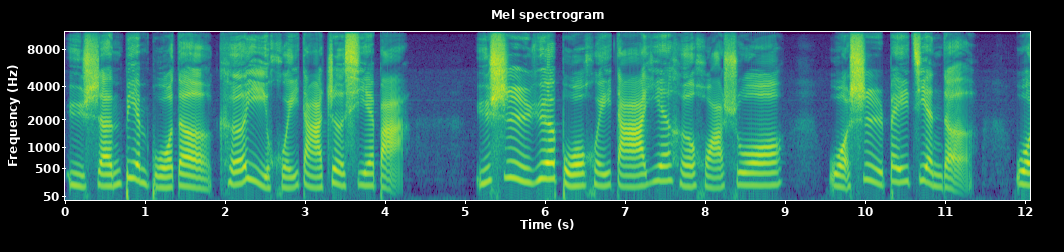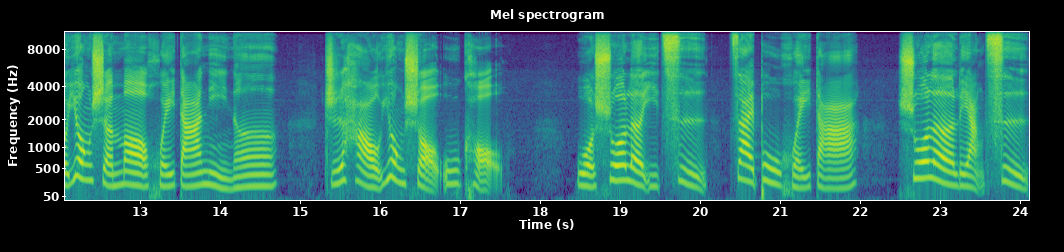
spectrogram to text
与神辩驳的可以回答这些吧。”于是约伯回答耶和华说：“我是卑贱的。”我用什么回答你呢？只好用手捂口。我说了一次，再不回答；说了两次，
